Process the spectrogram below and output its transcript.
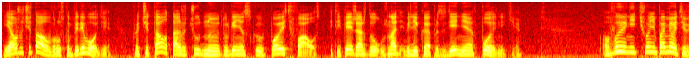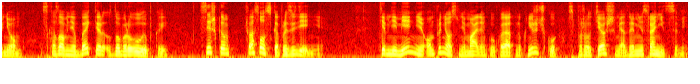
Я уже читал в русском переводе. Прочитал также чудную тургеневскую повесть «Фауст» и теперь жаждал узнать великое произведение в подлиннике. «Вы ничего не поймете в нем», — сказал мне Беккер с доброй улыбкой. «Слишком философское произведение». Тем не менее, он принес мне маленькую квадратную книжечку с пожелтевшими от времени страницами.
